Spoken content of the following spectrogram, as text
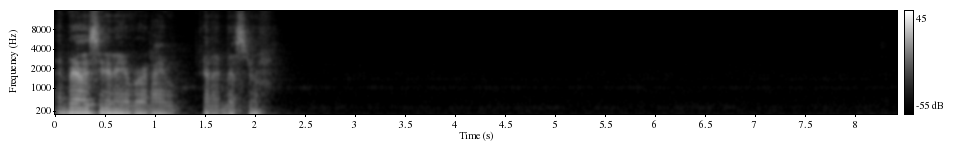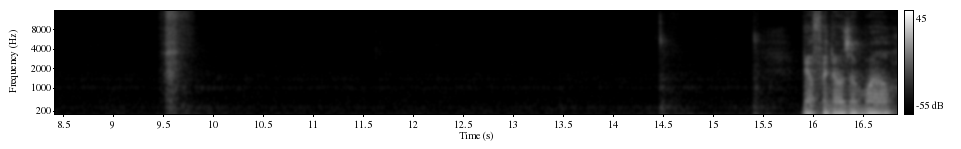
I've barely seen any of her and I'm gonna miss her. Definitely knows him well.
